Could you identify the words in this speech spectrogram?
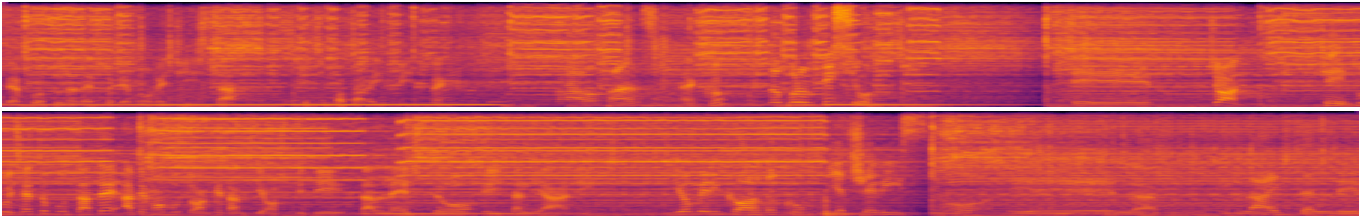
Per fortuna adesso abbiamo un regista che ci fa fare i feedback. Bravo Franz. Ecco. Sono prontissimo. E John, Sì. 200 puntate abbiamo avuto anche tanti ospiti dall'estero e italiani. Io mi ricordo con piacerissimo il, il live delle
